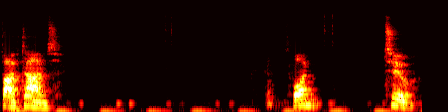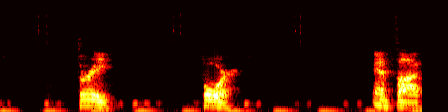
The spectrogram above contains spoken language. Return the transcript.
Five times. One, two, three, four, and five.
